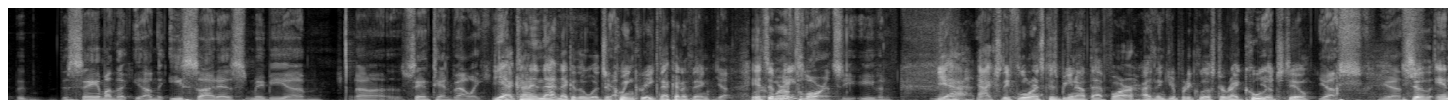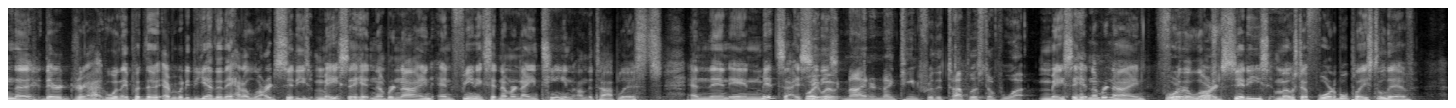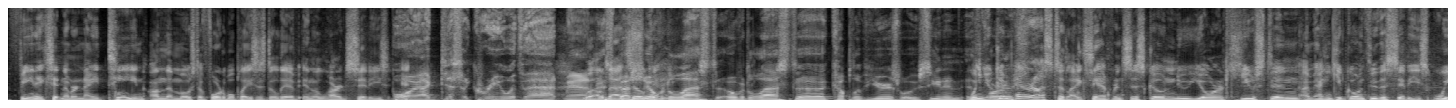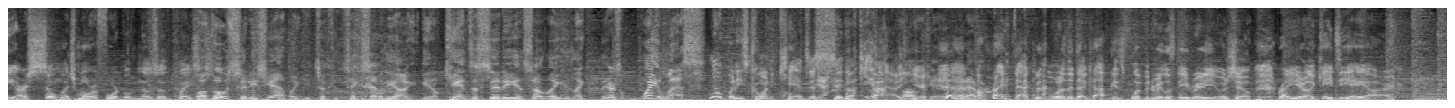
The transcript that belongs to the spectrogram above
the same on the on the east side as maybe um, uh, Santan Valley. Yeah, kind of in that neck of the woods or Queen Creek, that kind of thing. Yeah, it's or, or amazing. Florence e- even. yeah, actually, Florence, because being out that far, I think you're pretty close to right. Coolidge too. Yes. Yes. So in the their draft, when they put the, everybody together, they had a large cities. Mesa hit number nine, and Phoenix hit number nineteen on the top lists. And then in mid-sized wait, cities, wait, nine or nineteen for the top list of what? Mesa hit number nine for, For the large most- cities, most affordable place to live. Phoenix hit number 19 on the most affordable places to live in the large cities. Boy, I disagree with that, man. Well, Especially okay. over the last over the last uh, couple of years, what we've seen in as when you far as- compare us to like San Francisco, New York, Houston, I mean, I can keep going through the cities. We are so much more affordable than those other places. Well, those cities, yeah, but you took take some of the, uh, you know, Kansas City and stuff like like. There's way less. Nobody's going to Kansas City. Get out of here. Okay, whatever. All right, back with more of the Doug Hopkins Flipping Real Estate Radio Show right here on KTAR.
